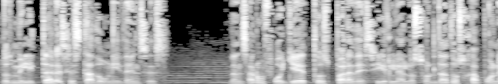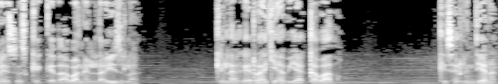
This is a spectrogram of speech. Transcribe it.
los militares estadounidenses lanzaron folletos para decirle a los soldados japoneses que quedaban en la isla que la guerra ya había acabado, que se rindieran.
